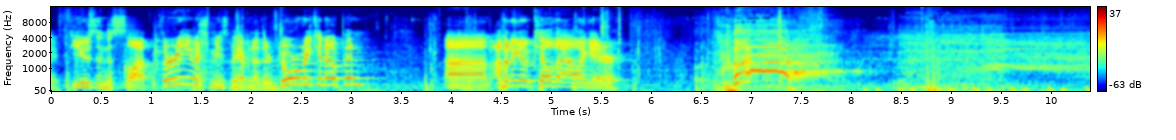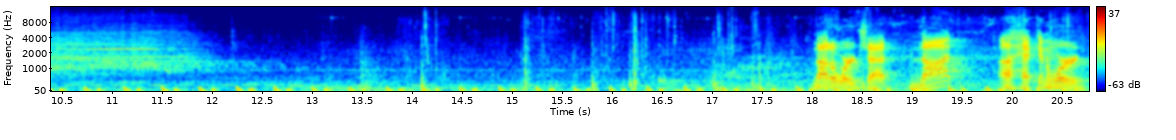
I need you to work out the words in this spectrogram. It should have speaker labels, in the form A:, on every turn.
A: Okay, fuse into slot three, which means we have another door we can open. Um, I'm gonna go kill the alligator. Ah! Not a word, chat. Not a heckin' word.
